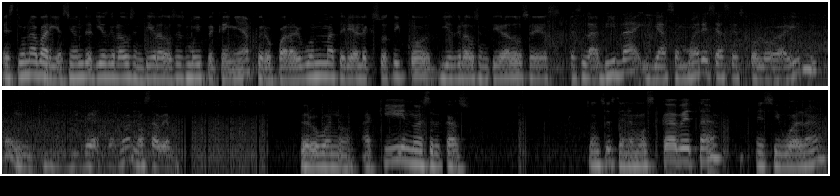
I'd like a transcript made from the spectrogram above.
este, una variación de 10 grados centígrados es muy pequeña, pero para algún material exótico 10 grados centígrados es, es la vida y ya se muere, se hace esto logarítmico y, y ¿no? No sabemos. Pero bueno, aquí no es el caso. Entonces tenemos K beta es igual a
